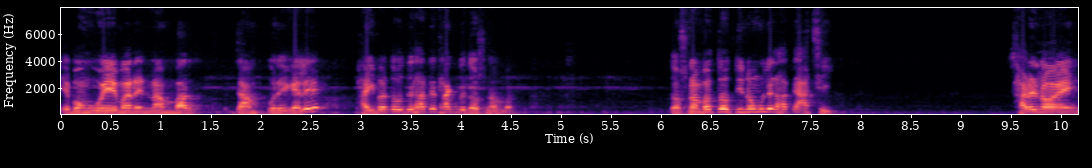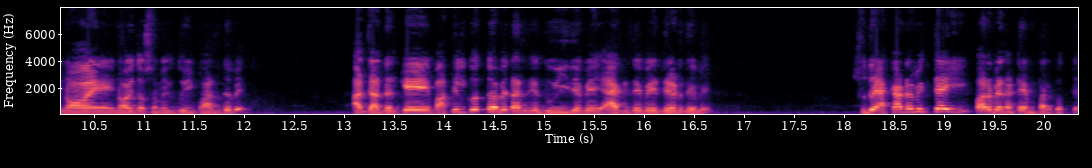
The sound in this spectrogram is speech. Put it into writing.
এবং ওএমআর এর নাম্বার জাম্প করে গেলে ভাইবা তো ওদের হাতে থাকবে দশ নাম্বার। দশ নাম্বার তো তৃণমূলের হাতে আছেই। সাড়ে নয় নয় নয় দশমিক দুই পাঁচ দেবে। আর যাদেরকে বাতিল করতে হবে তাদেরকে দুই দেবে, এক দেবে, দেড় দেবে। শুধু একাডেমিকটাই পারবে না টেম্পার করতে।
